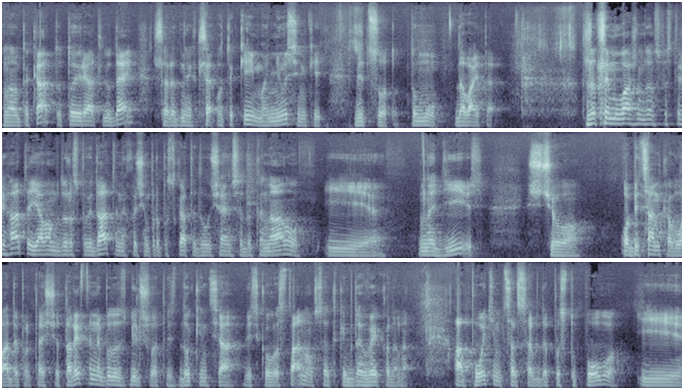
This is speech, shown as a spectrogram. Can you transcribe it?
вона така, то той ряд людей серед них це отакий манюсінький відсоток. Тому давайте за цим уважно будемо спостерігати. Я вам буду розповідати, не хочемо пропускати, долучаємося до каналу і надіюсь, що обіцянка влади про те, що тарифи не будуть збільшуватись до кінця військового стану, все-таки буде виконана. А потім це все буде поступово і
